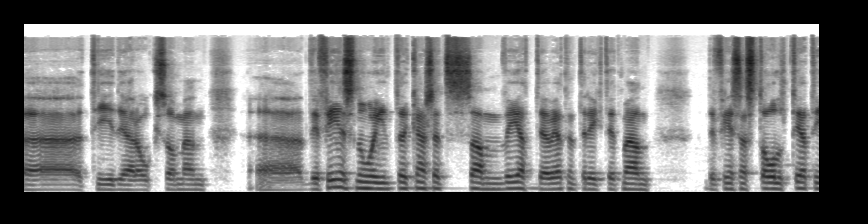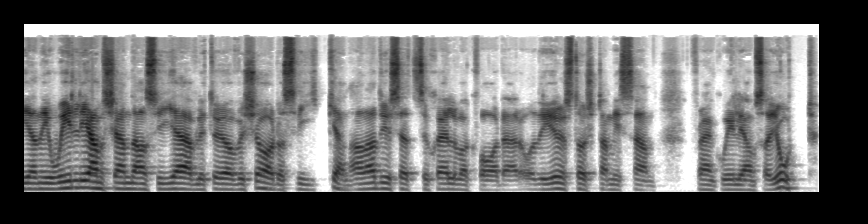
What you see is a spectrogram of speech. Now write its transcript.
Uh, tidigare också. Men uh, det finns nog inte kanske ett samvete, jag vet inte riktigt, men det finns en stolthet igen. I Williams kände han sig jävligt överkörd och sviken. Han hade ju sett sig själv vara kvar där och det är ju den största missen Frank Williams har gjort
